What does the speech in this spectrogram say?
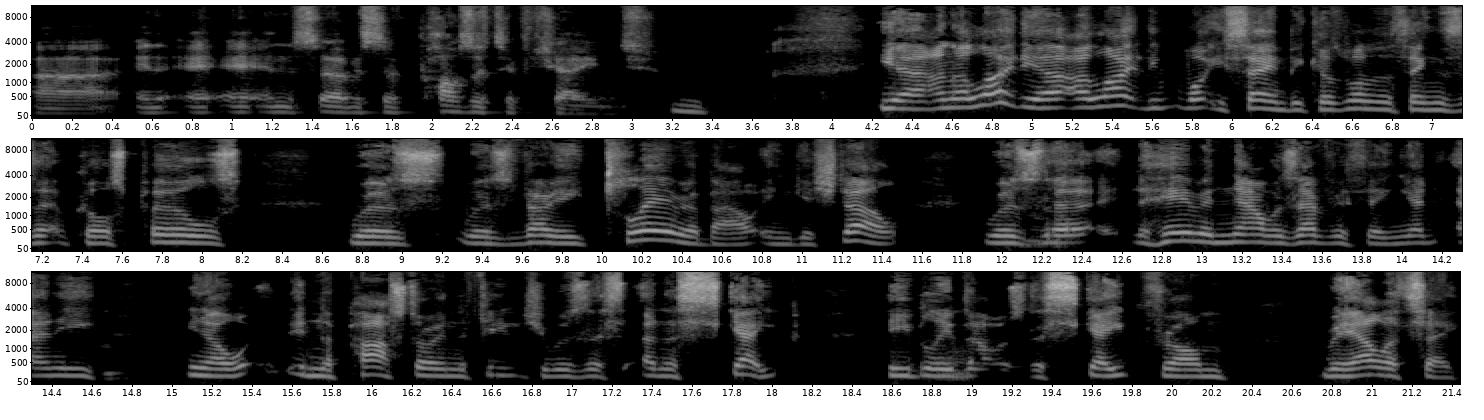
uh, in, in, in the service of positive change. Mm. Yeah, and I like the I like the, what you're saying because one of the things that, of course, Perls was was very clear about in Gestalt was that the here and now was everything. And any, you know, in the past or in the future was this an escape. He believed that was an escape from reality.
